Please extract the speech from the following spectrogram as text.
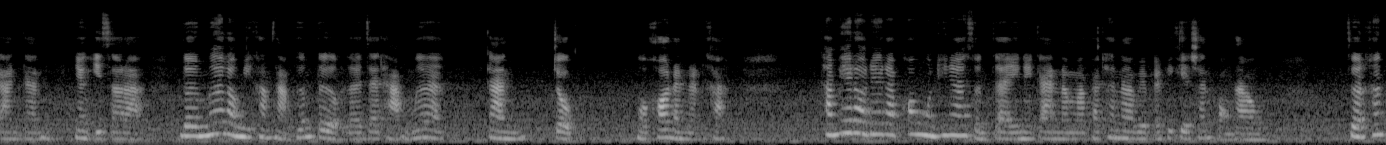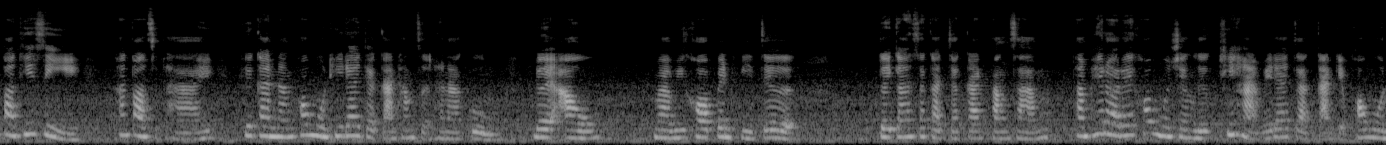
การณ์กันอย่างอิสระ โดยเมื่อเรามีคำถามเพิ่มเติม เราจะถามเมื่อการจบหัวข้อนั้นๆค่ะทำให้เราได้รับข้อมูลที่น่าสนใจในการนำมาพัฒนาเว็บแอปพลิเคชันของเรา ส่วนขั้นตอนทีสี่4 ขั้นตอนสุดท้าย คือการนำข้อมูลที่ได้จากการทำสนทนากลุ่ม โดยเอามาวิเคราะห์เป็นฟีเจอร์ โดยการสกัดจากการฟังซ้ำทำให้เราได้ข้อมูลเชิงลึกที่หาไม่ได้จากการเก็บข้อมูล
